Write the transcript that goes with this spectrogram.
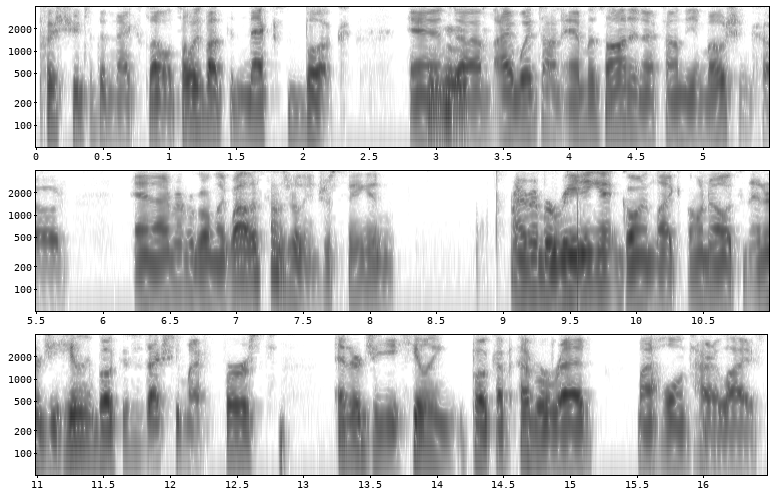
push you to the next level. It's always about the next book. And mm-hmm. um, I went on Amazon and I found the emotion code, and I remember going like, "Wow, this sounds really interesting." And I remember reading it, going like, "Oh no, it's an energy healing book. This is actually my first energy healing book I've ever read my whole entire life.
